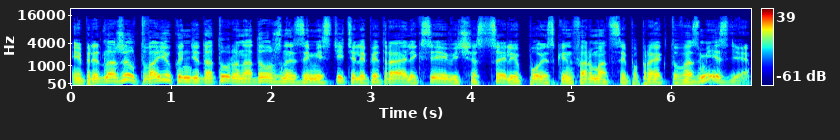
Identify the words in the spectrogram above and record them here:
и предложил твою кандидатуру на должность заместителя Петра Алексеевича с целью поиска информации по проекту «Возмездие»,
